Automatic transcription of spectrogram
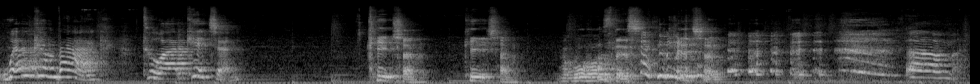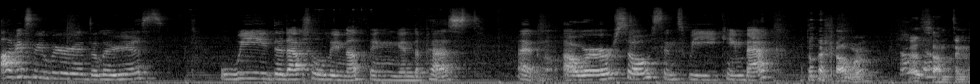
Welcome back to our kitchen. Kitchen. Kitchen. What was this? Kitchen. Um, obviously, we were delirious. We did absolutely nothing in the past, I don't know, hour or so since we came back. I took a shower. Oh, That's something.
